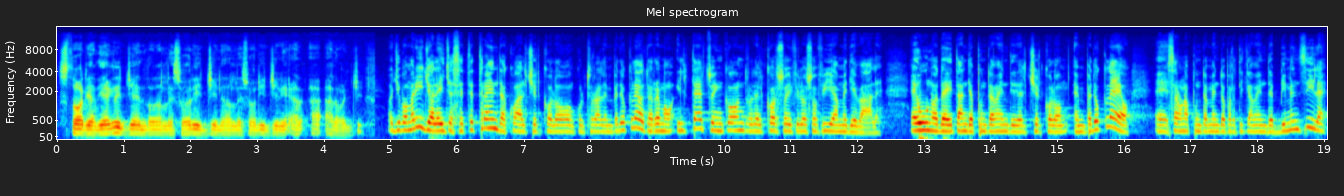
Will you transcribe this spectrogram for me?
storia di Agrigento dalle sue origini, dalle sue origini a, a, ad oggi. Oggi pomeriggio alle 17.30 qua al Circolo Culturale Empedocleo terremo il terzo incontro del corso di filosofia medievale. È uno dei tanti appuntamenti del Circolo Empedocleo, eh, sarà un appuntamento praticamente bimensile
